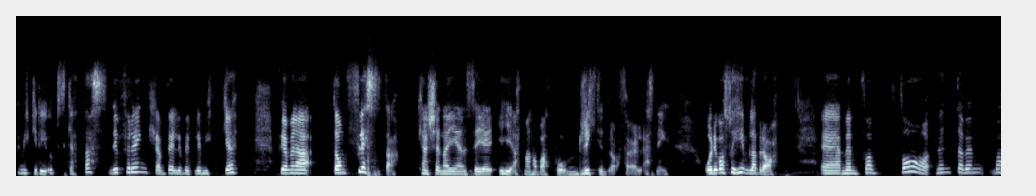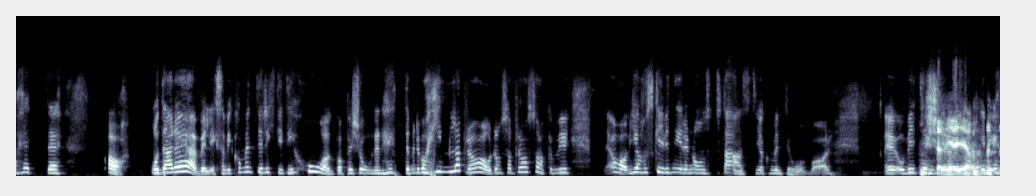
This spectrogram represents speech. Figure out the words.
hur mycket det uppskattas. Det förenklar väldigt, väldigt mycket. För jag menar, de flesta kan känna igen sig i att man har varit på en riktigt bra föreläsning. Och det var så himla bra. Eh, men vad var, vänta, vem, vad hette, ja, och där är vi. Liksom. Vi kommer inte riktigt ihåg vad personen hette men det var himla bra och de sa bra saker. Vi, ja, jag har skrivit ner det någonstans, jag kommer inte ihåg var. Eh, och vi tänker att pdf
